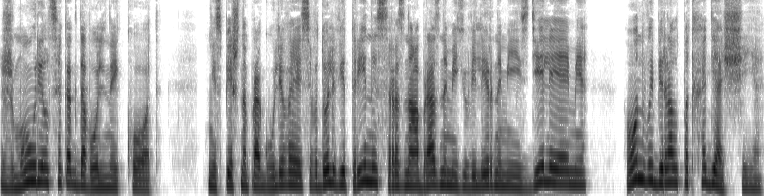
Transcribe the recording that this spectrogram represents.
жмурился, как довольный кот. Неспешно прогуливаясь вдоль витрины с разнообразными ювелирными изделиями, он выбирал подходящее.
